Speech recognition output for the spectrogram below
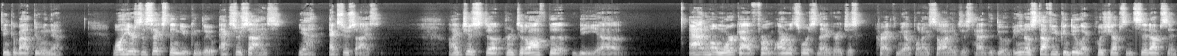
think about doing that. Well, here's the sixth thing you can do exercise. Yeah, exercise. I just uh, printed off the, the uh, at home workout from Arnold Schwarzenegger. It just cracked me up when I saw it. I just had to do it. But you know, stuff you can do like push-ups and sit-ups and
